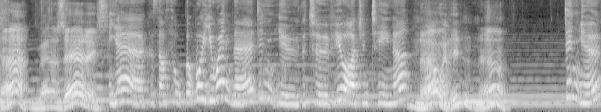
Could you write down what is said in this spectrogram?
Ah, Buenos Aires. Yeah, because I thought that. Well, you went there, didn't you? The two of you, Argentina. No, I didn't, no. Didn't you?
